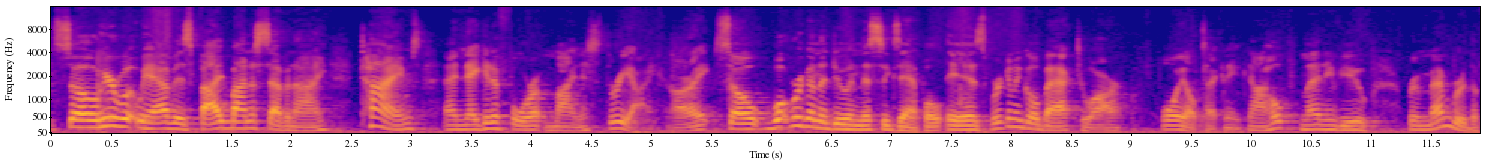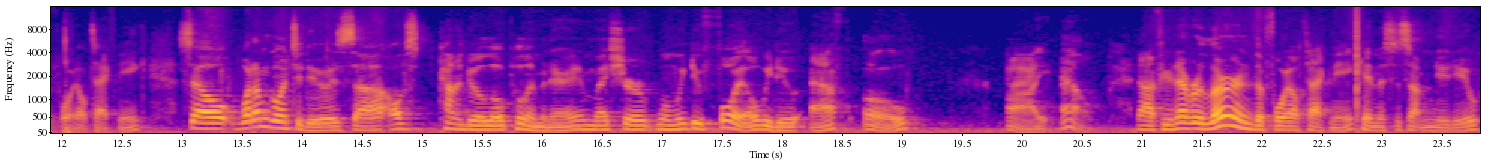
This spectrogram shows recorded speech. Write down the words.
so here what we have is 5 minus 7i times a negative 4 minus 3i. All right, so what we're going to do in this example is we're going to go back to our FOIL technique. Now, I hope many of you remember the FOIL technique. So what I'm going to do is uh, I'll just kind of do a little preliminary and make sure when we do FOIL, we do F-O-I-L. Now, if you've never learned the FOIL technique, and this is something new to you,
